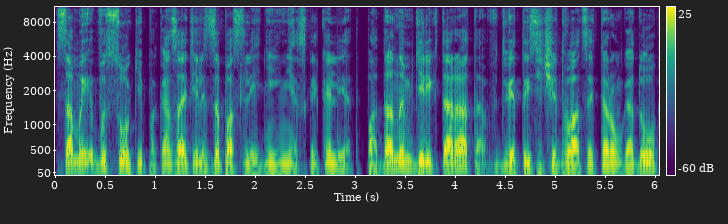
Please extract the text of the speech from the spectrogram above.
самый высокий показатель за последние несколько лет. По данным директората, в 2022 году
